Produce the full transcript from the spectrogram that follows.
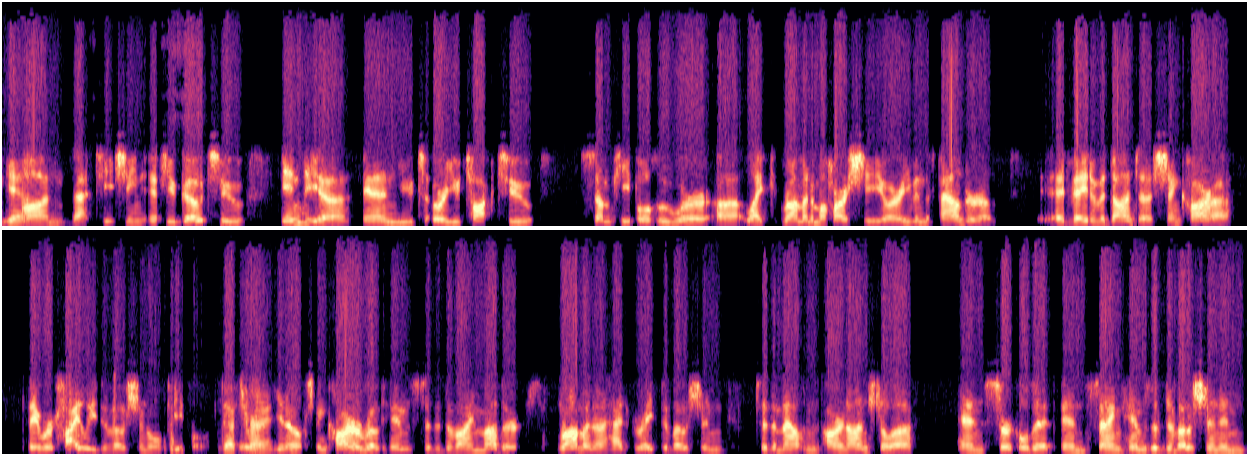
yeah. on that teaching. If you go to India and you t- or you talk to some people who were uh, like Ramana Maharshi or even the founder of Advaita Vedanta, Shankara, they were highly devotional people. That's they right. you know, Shankara wrote hymns to the Divine Mother. Ramana had great devotion to the mountain Arunachalam and circled it and sang hymns of devotion. And,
